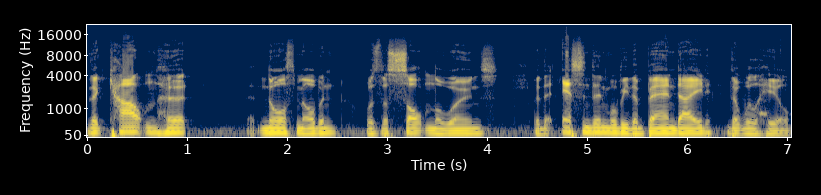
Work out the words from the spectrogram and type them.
that Carlton hurt at North Melbourne was the salt in the wounds, but that Essendon will be the band aid that will heal.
